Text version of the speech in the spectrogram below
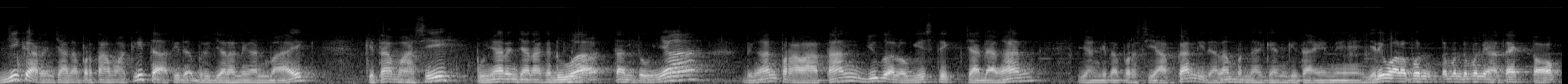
jika rencana pertama kita tidak berjalan dengan baik kita masih punya rencana kedua tentunya dengan peralatan juga logistik cadangan yang kita persiapkan di dalam pendakian kita ini. Jadi walaupun teman-teman ya tektok,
